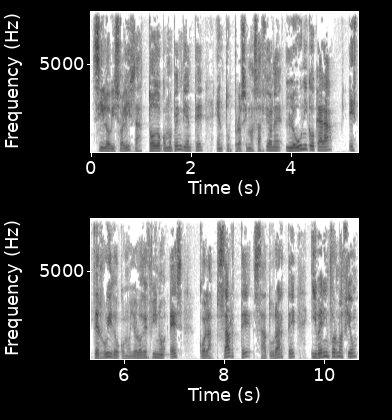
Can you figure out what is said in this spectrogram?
si lo visualizas todo como pendiente, en tus próximas acciones, lo único que hará este ruido, como yo lo defino, es colapsarte, saturarte y ver información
